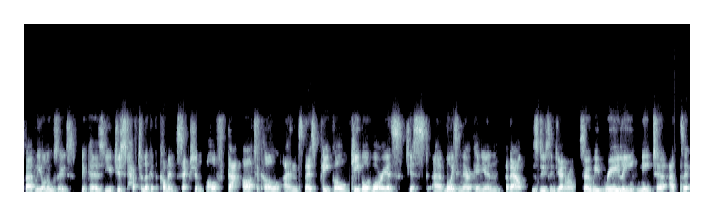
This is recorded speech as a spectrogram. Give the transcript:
badly on all zoos because you just have to look at the comment section of that article and there's people keyboard warriors just uh, voicing their opinion about zoos in general. So we really need to as a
